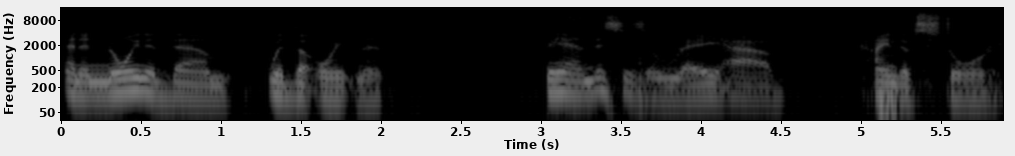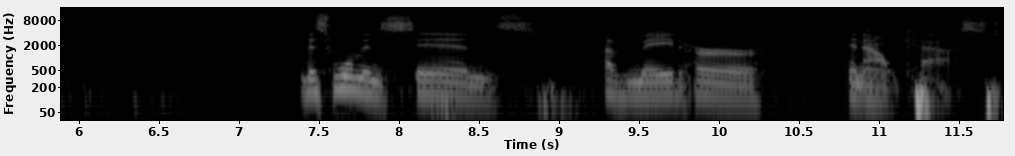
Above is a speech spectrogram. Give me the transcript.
and anointed them with the ointment. Man, this is a Rahab kind of story. This woman's sins have made her an outcast.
